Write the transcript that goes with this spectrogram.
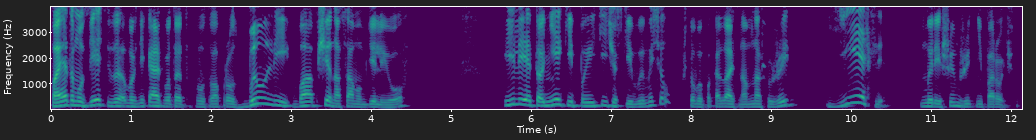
поэтому здесь возникает вот этот вот вопрос. Был ли вообще на самом деле Иов? Или это некий поэтический вымысел, чтобы показать нам нашу жизнь? если мы решим жить непорочно.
